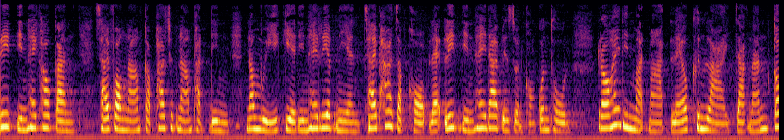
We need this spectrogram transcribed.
รีดดินให้เข้ากัน ใช้ฟองน้ำกับผ้าชุบน้ำผัดดิน นำหวีเกี่ยดินให้เรียบเนียน ใช้ผ้าจับขอบและรีดดินให้ได้เป็นส่วนของก้นโทน รอให้ดินหมาดๆแล้วขึ้นลาย จากนั้นก็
